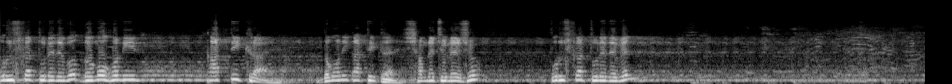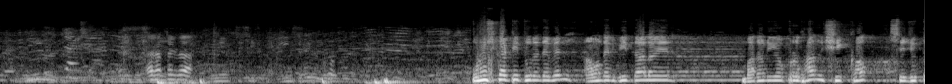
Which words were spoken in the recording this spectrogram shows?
পুরস্কার তুলে দেব দমোহনির কার্তিক রায়। দমনি কার্তিক রায় সামনে চলে এসো। পুরস্কার তুলে দেবেন। পুরস্কারটি তুলে দেবেন আমাদের বিদ্যালয়ের মাননীয় প্রধান শিক্ষক শ্রীযুক্ত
